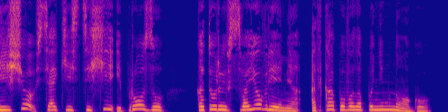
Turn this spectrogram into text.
еще всякие стихи и прозу, которые в свое время откапывала понемногу.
